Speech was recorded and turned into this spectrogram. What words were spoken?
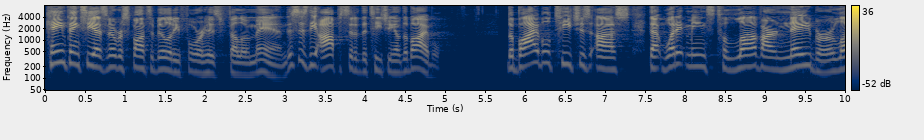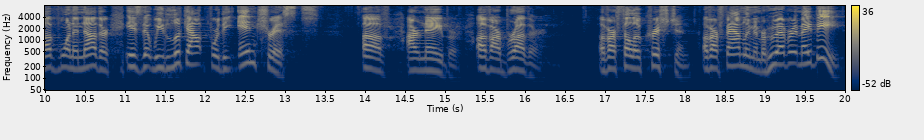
Cain thinks he has no responsibility for his fellow man. This is the opposite of the teaching of the Bible. The Bible teaches us that what it means to love our neighbor or love one another is that we look out for the interests of our neighbor, of our brother, of our fellow Christian, of our family member, whoever it may be,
